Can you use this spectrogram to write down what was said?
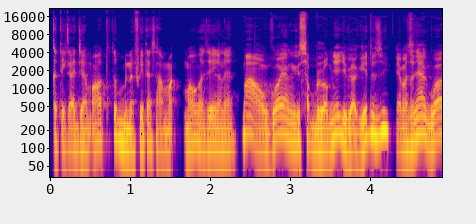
ketika jump out itu benefitnya sama. Mau gak sih kalian? Mau. Gue yang sebelumnya juga gitu sih. Ya maksudnya gue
